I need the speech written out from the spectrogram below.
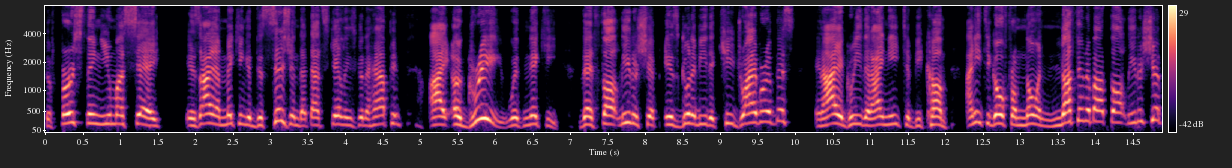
the first thing you must say is I am making a decision that that scaling is going to happen. I agree with Nicky that thought leadership is going to be the key driver of this. And I agree that I need to become, I need to go from knowing nothing about thought leadership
